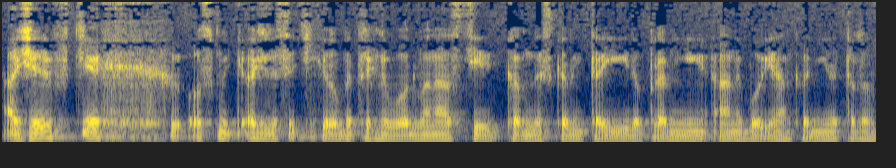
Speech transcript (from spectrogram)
A že v těch 8 až 10 kilometrech nebo 12, kam dneska lítají dopravní a nebo i nákladní letadla,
